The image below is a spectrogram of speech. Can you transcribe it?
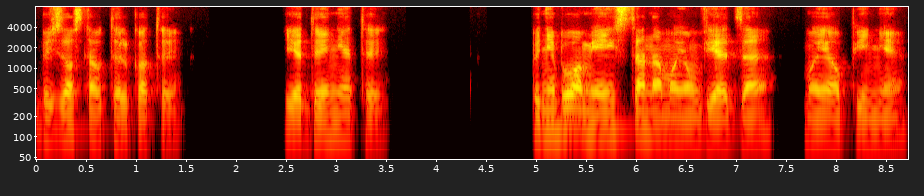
byś został tylko Ty jedynie Ty. By nie było miejsca na moją wiedzę, moje opinie,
